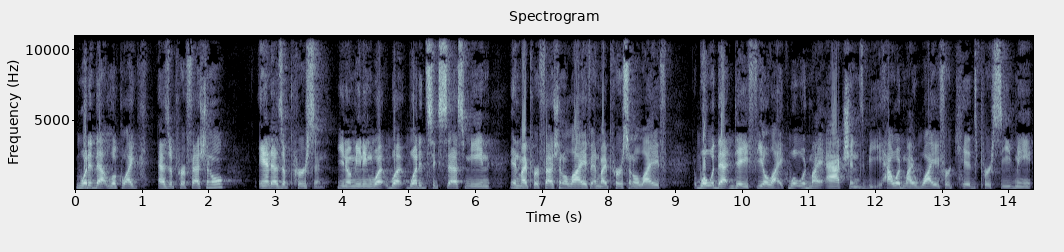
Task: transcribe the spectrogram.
What did that look like as a professional and as a person? You know, meaning what, what, what did success mean in my professional life and my personal life? What would that day feel like? What would my actions be? How would my wife or kids perceive me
